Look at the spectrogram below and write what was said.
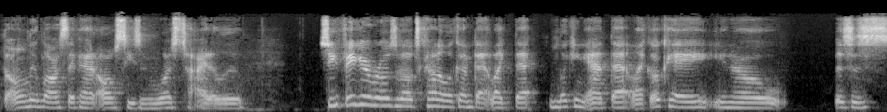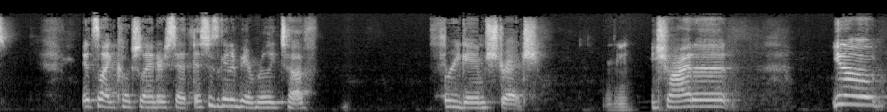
the only loss they've had all season was to Idalou. So you figure Roosevelt's kind of looking at that like that, looking at that like, okay, you know, this is, it's like Coach Lander said, this is going to be a really tough three game stretch. Mhm. You try to, you know,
